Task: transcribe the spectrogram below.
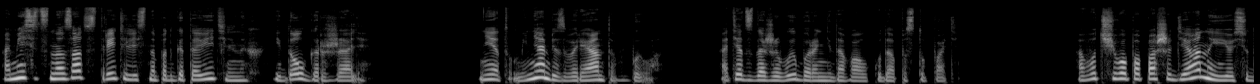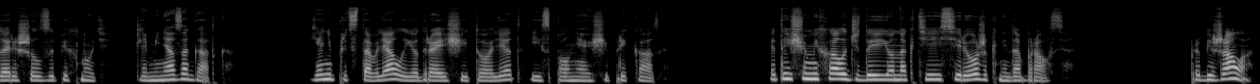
а месяц назад встретились на подготовительных и долго ржали. Нет, у меня без вариантов было. Отец даже выбора не давал, куда поступать. А вот чего папаша Дианы ее сюда решил запихнуть, для меня загадка. Я не представлял ее драющий туалет и исполняющий приказы. Это еще Михалыч до ее ногтей и сережек не добрался. Пробежала.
